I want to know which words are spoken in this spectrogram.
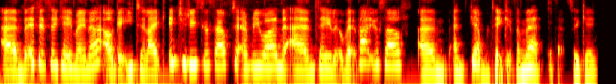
Um, but if it's okay, Mona, I'll get you to like introduce yourself to everyone and say a little bit about yourself. Um, and yeah, we'll take it from there if that's okay.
